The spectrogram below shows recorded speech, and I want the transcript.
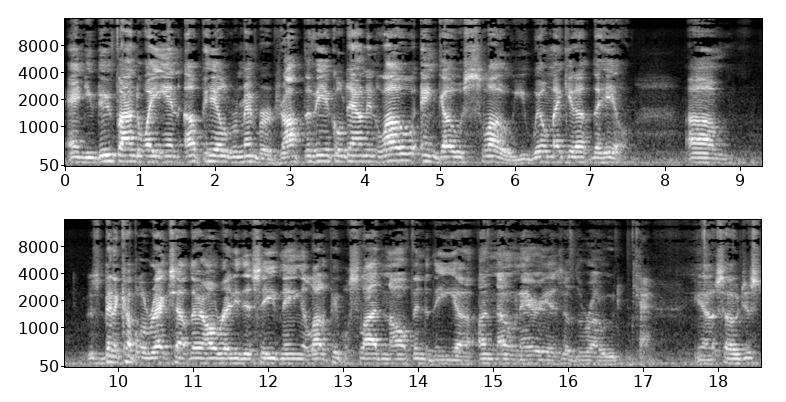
and you do find a way in uphill, remember, drop the vehicle down in low and go slow. You will make it up the hill. Um, there's been a couple of wrecks out there already this evening. A lot of people sliding off into the uh, unknown areas of the road. Okay. You know, so just,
